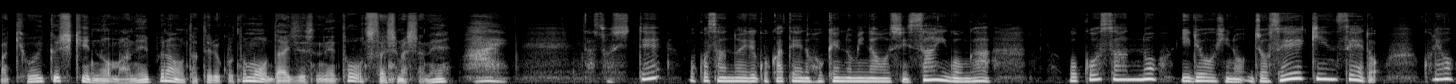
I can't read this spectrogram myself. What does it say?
まあ、教育資金のマネープランを立てることも大事ですねとお伝えしましたね。はい。そしてお子さんのいるご家庭の保険の見直し最後がお子さんの医療費の助成金制度これを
